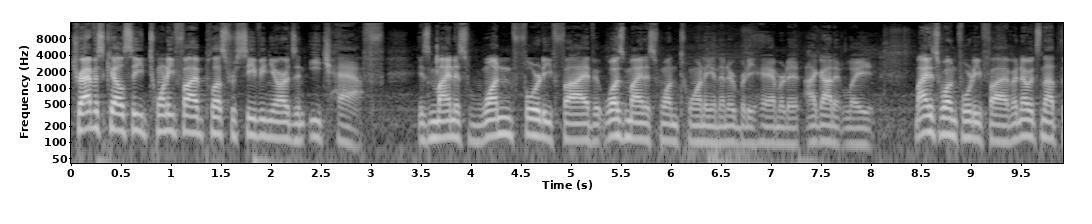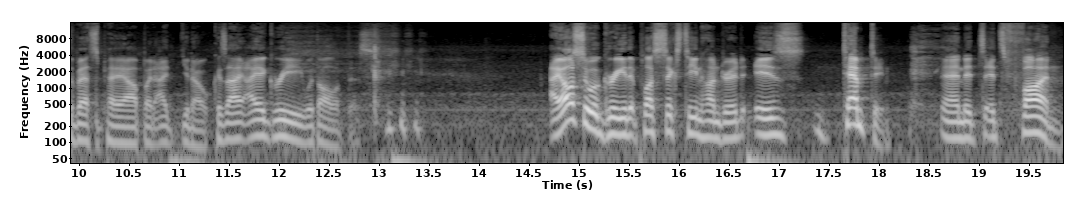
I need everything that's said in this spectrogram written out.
Travis Kelce, 25 plus receiving yards in each half is minus 145. It was minus 120, and then everybody hammered it. I got it late. Minus 145. I know it's not the best payout, but I, you know, because I, I agree with all of this. I also agree that plus 1600 is tempting, and it's it's fun.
